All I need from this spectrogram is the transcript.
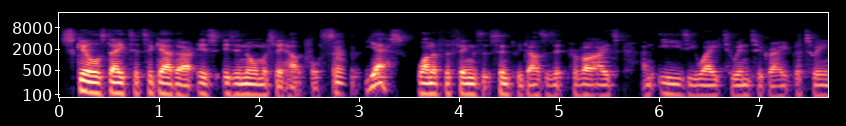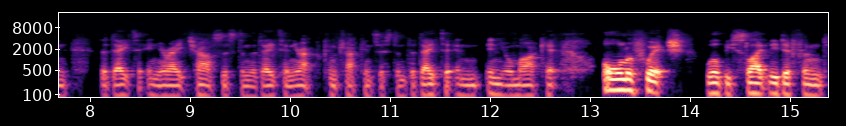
skills data together is is enormously helpful so yes one of the things that simply does is it provides an easy way to integrate between the data in your hr system the data in your applicant tracking system the data in in your market all of which will be slightly different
